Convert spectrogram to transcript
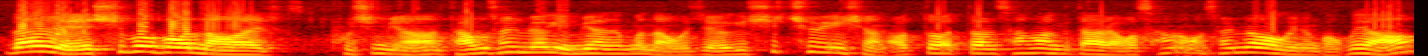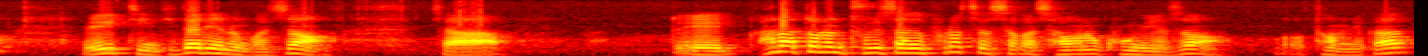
그 다음에 15번 나와 보시면 다음 설명이 의미하는 건 나오죠. 여기 situation, 어떠어떠한 상황이다 라고 상황을 설명하고 있는 거고요. waiting, 기다리는 거죠. 자, 하나 또는 둘 이상의 프로세서가 자원을 공유해서 어떡합니까?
